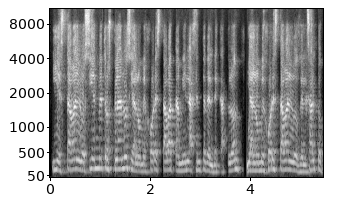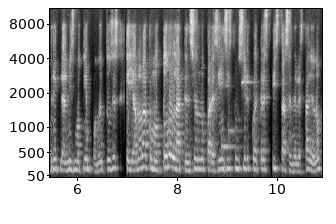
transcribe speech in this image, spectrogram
y estaban los 100 metros planos y a lo mejor estaba también la gente del decatlón y a lo mejor estaban los del salto triple al mismo tiempo, ¿no? Entonces te llamaba como toda la atención, ¿no? Parecía, insisto, un circo de tres pistas en el estadio, ¿no?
